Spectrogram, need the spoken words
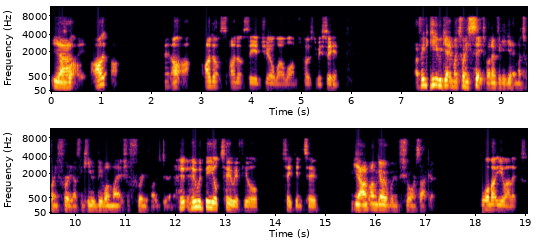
yeah, well. I, I, I, I don't I don't see in Chilwell what I'm supposed to be seeing. I think he would get in my 26, but I don't think he'd get in my 23. I think he would be one of my extra three if I was doing it. Who who would be your two if you're taking two? Yeah, I'm, I'm going with Shaw and Saka. What about you, Alex?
